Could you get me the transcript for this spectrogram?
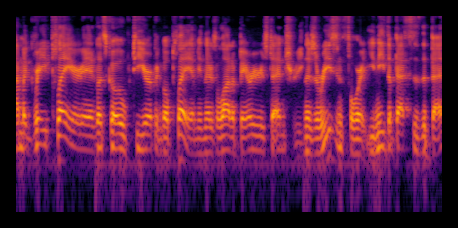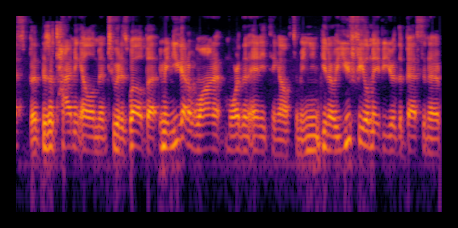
I'm a great player and let's go to Europe and go play. I mean, there's a lot of barriers to entry. There's a reason for it. You need the best of the best, but there's a timing element to it as well. But I mean, you got to want it more than anything else. I mean, you, you know, you feel maybe you're the best in a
